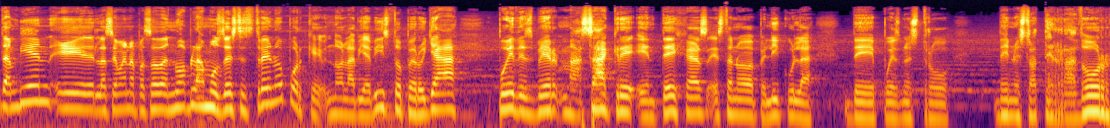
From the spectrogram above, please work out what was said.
también eh, la semana pasada no hablamos de este estreno porque no la había visto, pero ya puedes ver Masacre en Texas, esta nueva película de pues nuestro de nuestro aterrador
